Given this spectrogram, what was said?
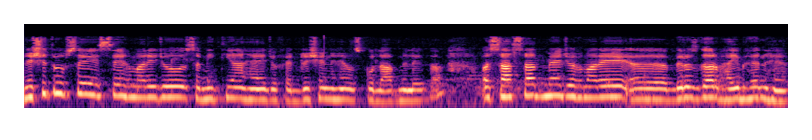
निश्चित रूप से इससे हमारी जो समितियाँ हैं, जो फेडरेशन है, उसको लाभ मिलेगा। और साथ साथ में जो हमारे बेरोजगार भाई बहन हैं,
